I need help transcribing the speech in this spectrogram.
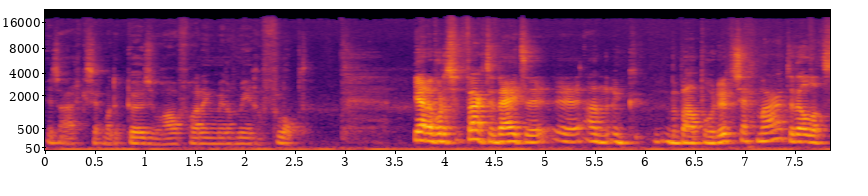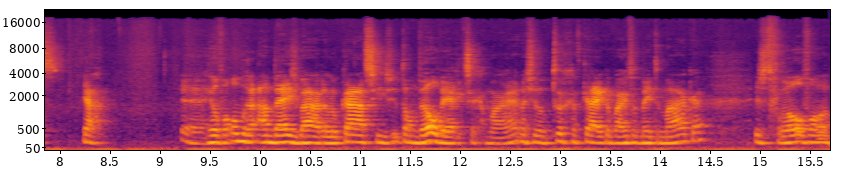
is eigenlijk zeg maar, de keuze voor halfharding min of meer geflopt. Ja, dan wordt het vaak te wijten uh, aan een bepaald product, zeg maar. Terwijl dat, ja, uh, heel veel andere aanwijsbare locaties het dan wel werkt, zeg maar. Hè. En als je dan terug gaat kijken, waar heeft dat mee te maken? is het vooral van het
